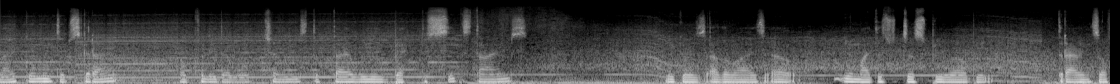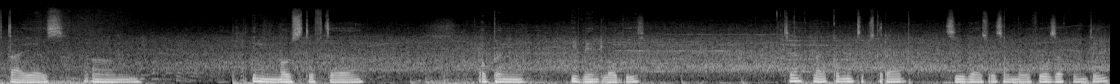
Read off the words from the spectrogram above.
like, comment, subscribe. Hopefully that will change the tire wheel back to six times because otherwise oh, you might just be well be driving soft tires um, in most of the open event lobbies. So yeah, like, comment, subscribe. See you guys with some more Forza content.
